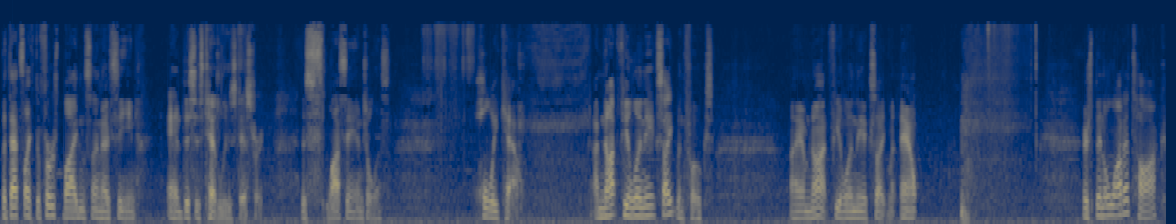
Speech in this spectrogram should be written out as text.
But that's like the first Biden sign I've seen, and this is Ted Lieu's district. This is Los Angeles. Holy cow. I'm not feeling the excitement, folks. I am not feeling the excitement. Now, there's been a lot of talk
